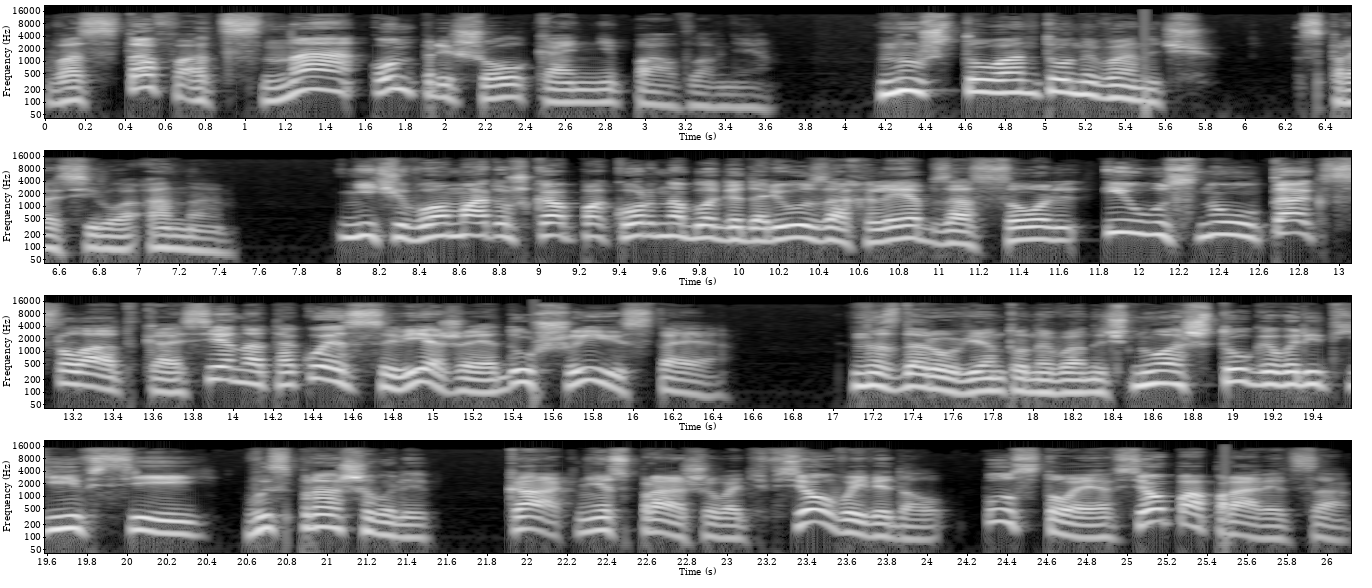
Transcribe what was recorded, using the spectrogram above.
Восстав от сна, он пришел к Анне Павловне. «Ну что, Антон Иванович?» – спросила она. «Ничего, матушка, покорно благодарю за хлеб, за соль». И уснул так сладко, сено такое свежее, душистое. «На здоровье, Антон Иванович. Ну а что говорит Евсей? Вы спрашивали?» «Как не спрашивать? Все выведал. Пустое, все поправится».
